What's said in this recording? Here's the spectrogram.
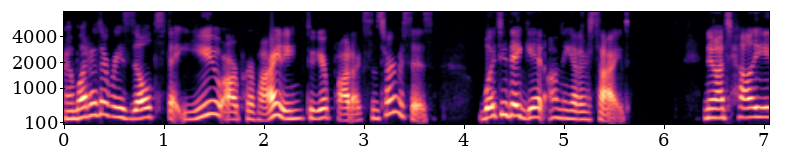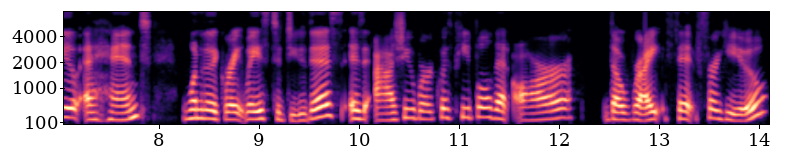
And what are the results that you are providing through your products and services? What do they get on the other side? Now, I'll tell you a hint. One of the great ways to do this is as you work with people that are the right fit for you,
